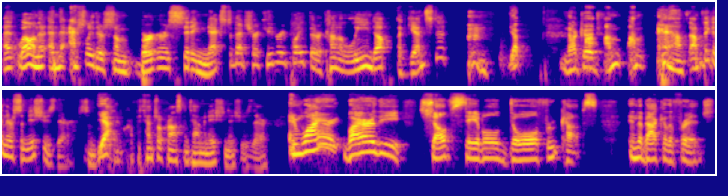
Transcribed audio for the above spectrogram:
And well, and, and actually, there's some burgers sitting next to that charcuterie plate that are kind of leaned up against it. yep. Not good. I'm I'm I'm thinking there's some issues there. Some yeah. potential cross contamination issues there. And why are why are the shelf stable Dole fruit cups in the back of the fridge?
